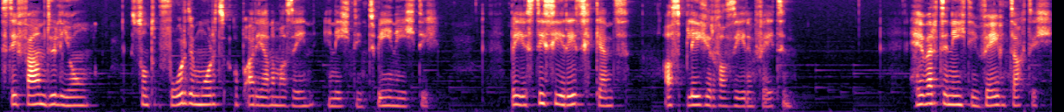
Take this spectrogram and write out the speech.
Stéphane Dulion stond voor de moord op Ariane Mazijn in 1992 bij justitie reeds gekend als pleger van zedenfeiten. Hij werd in 1985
